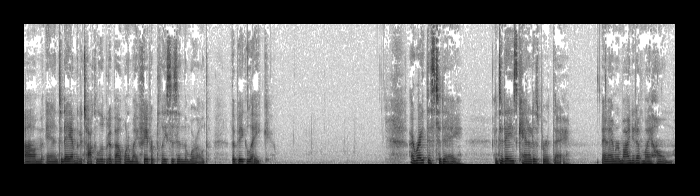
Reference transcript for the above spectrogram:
Um, and today I'm going to talk a little bit about one of my favorite places in the world, the Big Lake. I write this today, and today is Canada's birthday, and I'm reminded of my home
